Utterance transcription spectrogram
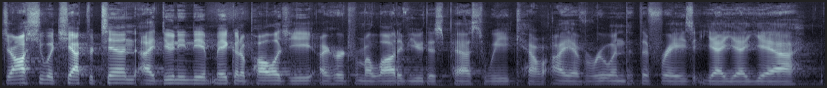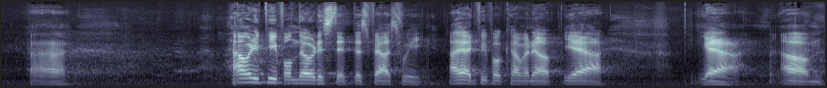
Joshua chapter 10. I do need to make an apology. I heard from a lot of you this past week how I have ruined the phrase, yeah, yeah, yeah. Uh, how many people noticed it this past week? I had people coming up, yeah, yeah. Um,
